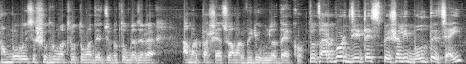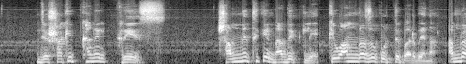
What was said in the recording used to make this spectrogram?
সম্ভব হয়েছে শুধুমাত্র তোমাদের জন্য, তোমরা যারা আমার পাশে আছো, আমার ভিডিওগুলো দেখো। তো তারপর যেটা স্পেশালি বলতে চাই, যে শাকিব খানের ক্রেজ সামনে থেকে না দেখলে কেউ আন্দাজও করতে পারবে না। আমরা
